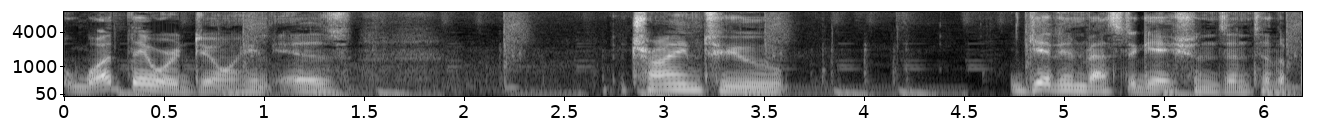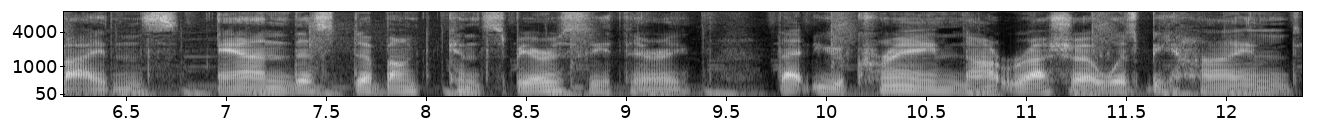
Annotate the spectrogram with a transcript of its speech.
what they were doing is trying to get investigations into the Bidens and this debunked conspiracy theory that Ukraine, not Russia, was behind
